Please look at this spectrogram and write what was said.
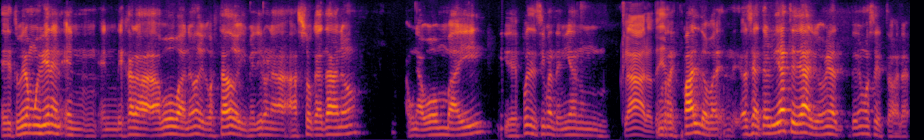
Eh, estuvieron muy bien en, en- en dejar a, a Boba, ¿no? De costado y metieron a, a a una bomba ahí, y después encima tenían un, Claro, un tenía- respaldo. pa- O sea, te olvidaste de algo, mira, tenemos esto ahora.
